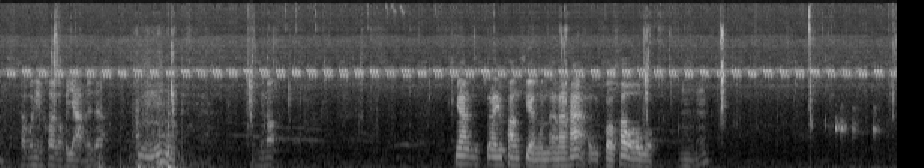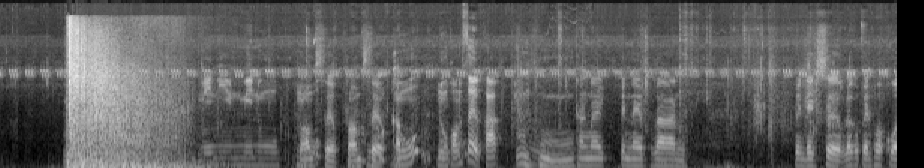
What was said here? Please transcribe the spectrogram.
มๆถ้าบ่เห็นค่อยก็พยายามเลยเด้ออืมพี่เนาะย่างใจฟังเสียงมันอนาฮะก็เข้าเอาบอกอืม เมนูเมนูพร้อมเสิร์ฟพร้อมเสิร์ฟครับหนูหนูพร้อมเสิร์ฟครับ อื้อหือทางในเป็นนายพราน เป็นเด็กเสิร์ฟแล้วก็เป็นพ่อครัว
